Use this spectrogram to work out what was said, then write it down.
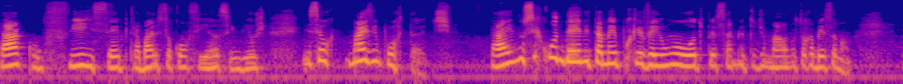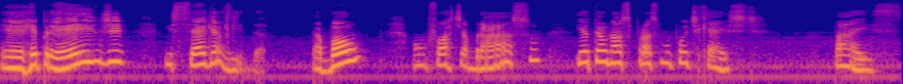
tá? Confie sempre, trabalhe sua confiança em Deus. Isso é o mais importante, tá? E não se condene também porque veio um ou outro pensamento de mal na sua cabeça, não. É, repreende e segue a vida, tá bom? Um forte abraço e até o nosso próximo podcast. Paz.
